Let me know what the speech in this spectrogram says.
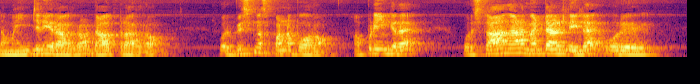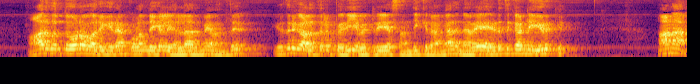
நம்ம இன்ஜினியர் ஆகிறோம் டாக்டர் ஆகிறோம் ஒரு பிஸ்னஸ் பண்ண போகிறோம் அப்படிங்கிற ஒரு ஸ்ட்ராங்கான மென்டாலிட்டியில் ஒரு ஆர்வத்தோடு வருகிற குழந்தைகள் எல்லாருமே வந்து எதிர்காலத்தில் பெரிய வெற்றியை சந்திக்கிறாங்க. அது நிறைய எடுத்துக்காட்டு இருக்குது ஆனால்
